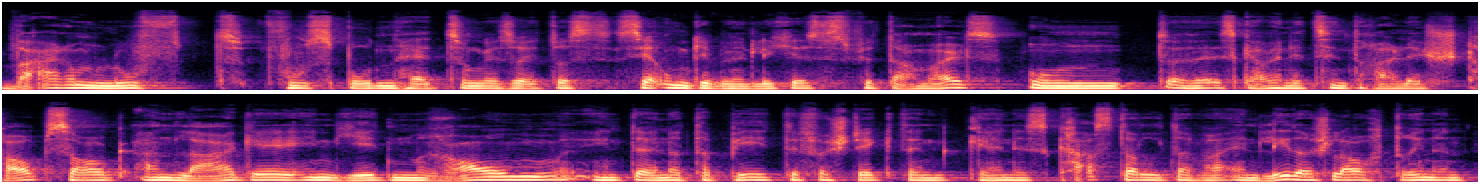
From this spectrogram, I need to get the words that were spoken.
Warmluft-Fußbodenheizung, also etwas sehr Ungewöhnliches für damals. Und äh, es gab eine zentrale Staubsauganlage in jedem Raum, hinter einer Tapete versteckt ein kleines Kastel, da war ein Lederschlauch drinnen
